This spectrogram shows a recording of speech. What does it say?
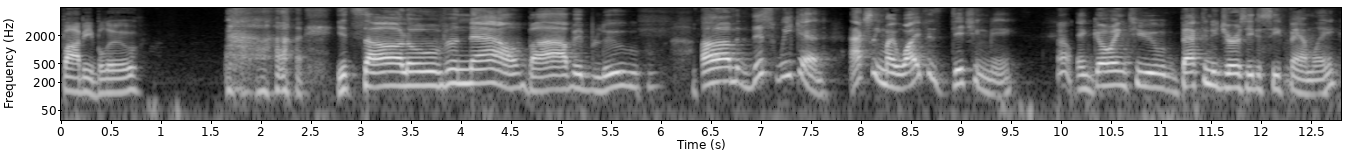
Bobby Blue? it's all over now, Bobby Blue. Um, this weekend, actually, my wife is ditching me Oh. and going to back to New Jersey to see family.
